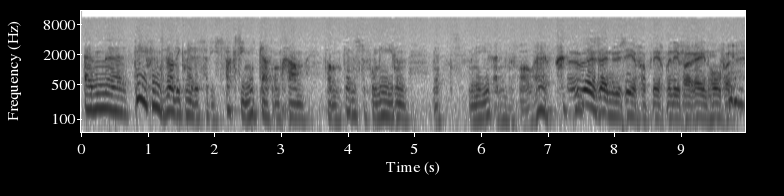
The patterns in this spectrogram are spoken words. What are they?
En eh, tevens wilde ik mij de satisfactie niet laten ontgaan van kennis te formeren met meneer en mevrouw Huik. Wij zijn nu zeer verplicht, meneer Van Rijnhoven.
